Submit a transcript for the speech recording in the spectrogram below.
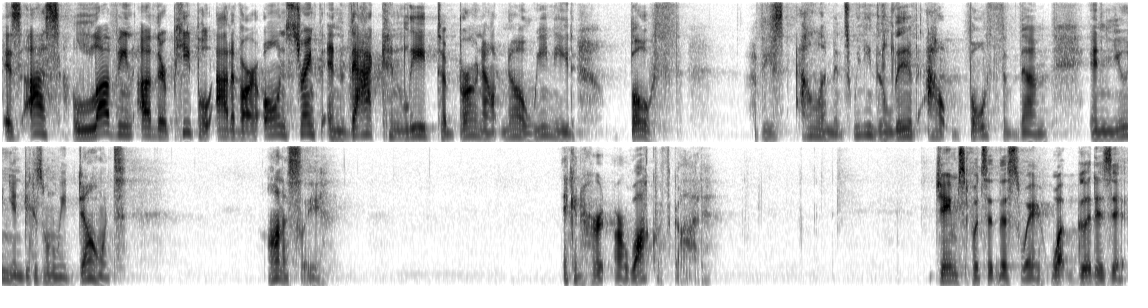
is us loving other people out of our own strength, and that can lead to burnout. No, we need both of these elements. We need to live out both of them in union because when we don't, honestly, it can hurt our walk with God. James puts it this way What good is it,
